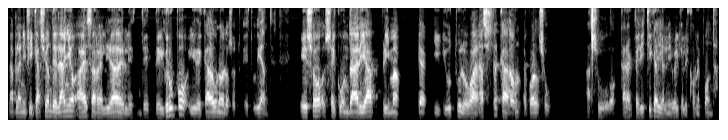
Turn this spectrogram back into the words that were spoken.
la planificación del año a esa realidad del, del, grupo y de cada uno de los estudiantes. Eso secundaria, primaria y útil lo van a hacer cada uno de acuerdo a su, a su característica y al nivel que les corresponda.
